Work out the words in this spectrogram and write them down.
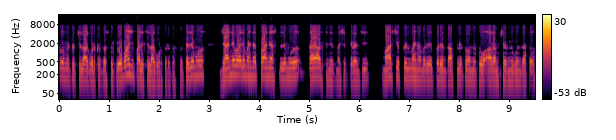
टोमॅटोची लागवड करत असतो किंवा भाजीपाल्याची लागवड करत असतो. त्याच्यामुळं जानेवारी महिन्यात पाणी असल्यामुळं काय अडचण येत नाही शेतकऱ्यांची. मार्च एप्रिल महिन्यामध्ये पर्यंत आपलं टोमॅटो आरामशीर निघून जातं.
